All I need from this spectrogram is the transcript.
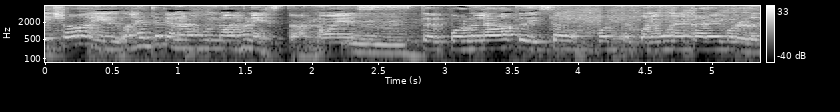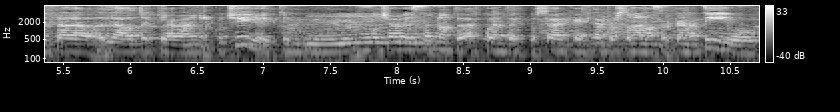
dicho y gente que no es, no es honesta, no es, te- por un lado te dicen, te ponen una cara y por el otro lado te clavan el cuchillo y tú muchas veces no te das cuenta, o sea, que es la persona más cercana a ti. o-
